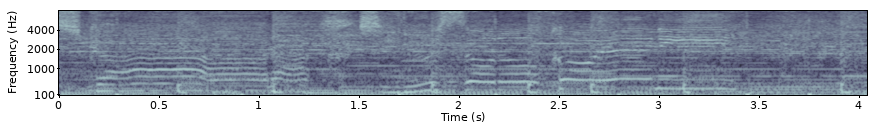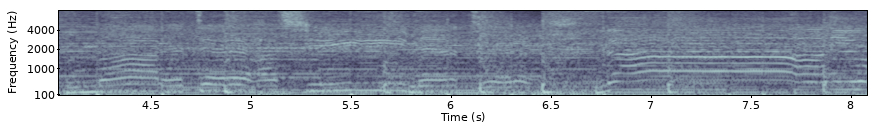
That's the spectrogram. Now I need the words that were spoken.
昔から知るその声に生まれて初めて何を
